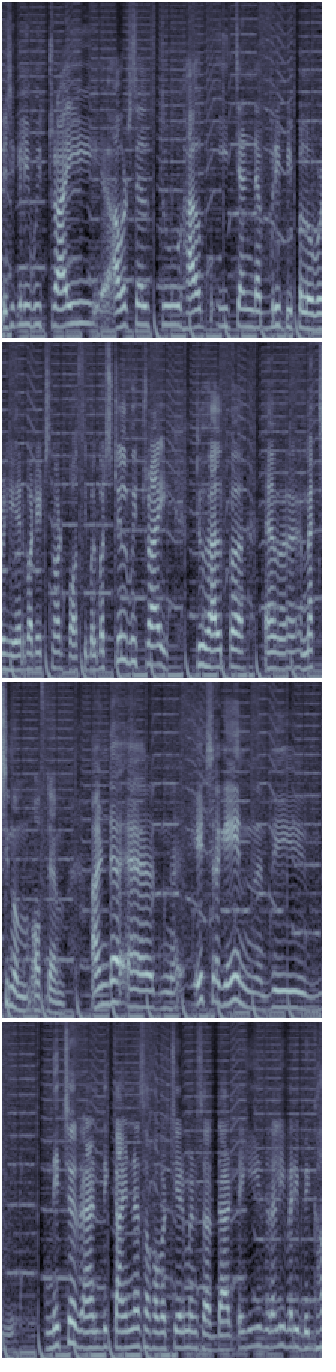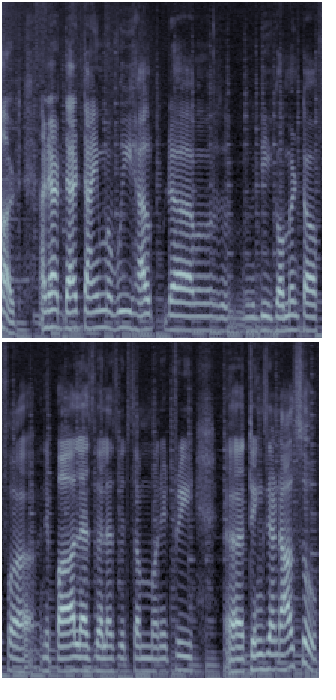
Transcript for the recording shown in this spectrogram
Basically, we try ourselves to help each and every people over here, but it's not possible. But still, we try to help uh, a maximum of them. And uh, it's again the nature and the kindness of our chairman sir that he is really very big heart. And at that time we helped uh, the government of uh, nepal as well as with some monetary uh, things. And also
